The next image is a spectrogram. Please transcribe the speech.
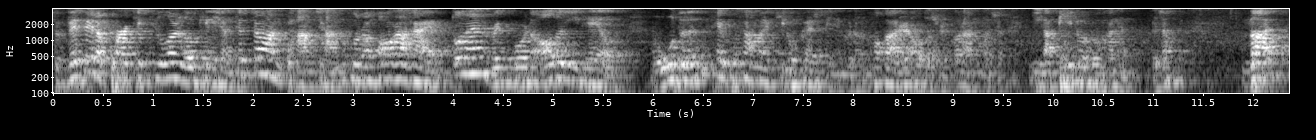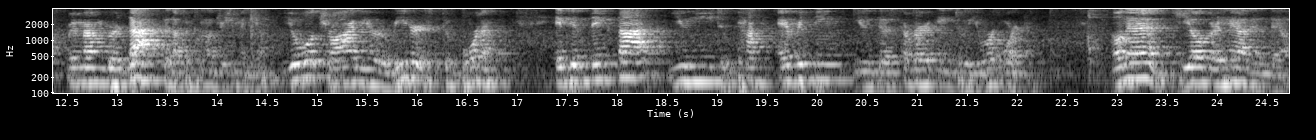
To visit a particular location, 특정한 방, 장소를 허가할 또는 record all the details, 모든 세부 사항을 기록할 수 있는 그런 허가를 얻어줄 거라는 거죠. 네가 필요로 하는, 그죠? But remember that, 그 앞에 끊어주시면요. You will drive your readers to boredom if you think that you need to pack everything you discover into your work. 너는 기억을 해야 된대요.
